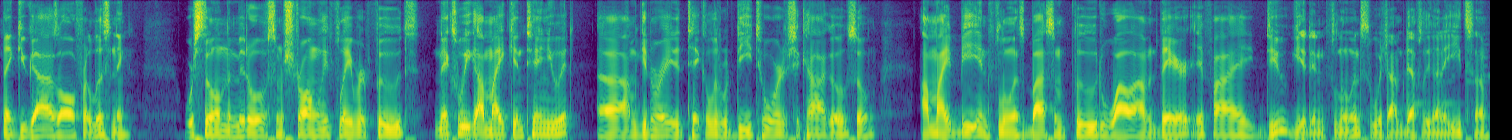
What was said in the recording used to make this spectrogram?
Thank you guys all for listening. We're still in the middle of some strongly flavored foods. Next week, I might continue it. Uh, I'm getting ready to take a little detour to Chicago, so I might be influenced by some food while I'm there. If I do get influenced, which I'm definitely going to eat some,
